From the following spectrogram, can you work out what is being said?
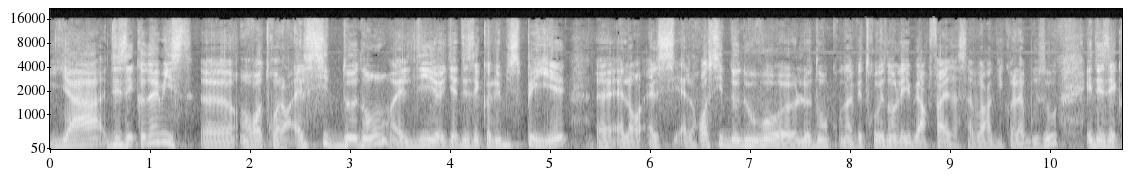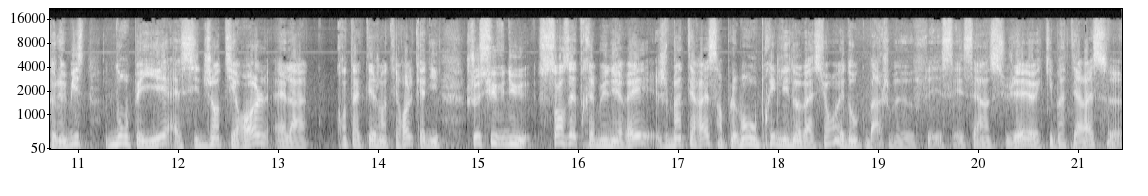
Il y a des économistes. Euh, on retrouve. Alors, elle cite deux noms. Elle dit il y a des économistes payés. elle, elle, elle recite de nouveau le nom qu'on avait trouvé dans les Files, à savoir Nicolas Bouzou, et des économistes non payés. Elle cite Jean Tirole. Elle a contacté Jean Tirole qui a dit je suis venu sans être rémunéré, je m'intéresse simplement au prix de l'innovation et donc bah je me c'est un sujet qui m'intéresse euh,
